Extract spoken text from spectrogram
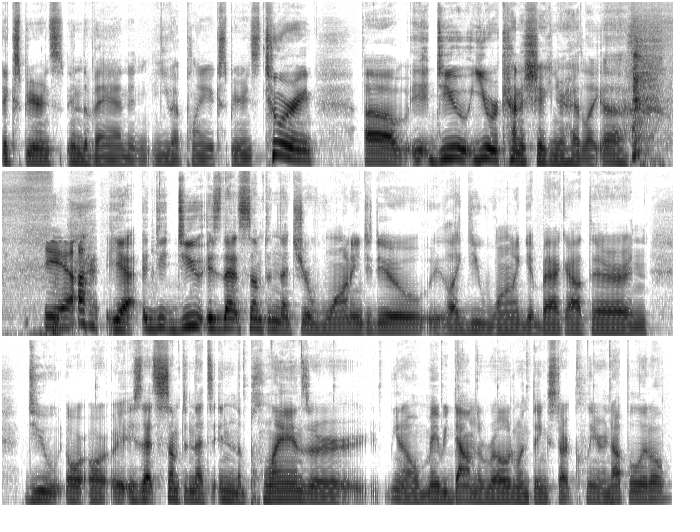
experience in the van, and you have plenty of experience touring, uh, do you you were kind of shaking your head like, ugh. yeah. Yeah do you is that something that you're wanting to do? Like do you want to get back out there and do you or, or is that something that's in the plans or you know maybe down the road when things start clearing up a little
